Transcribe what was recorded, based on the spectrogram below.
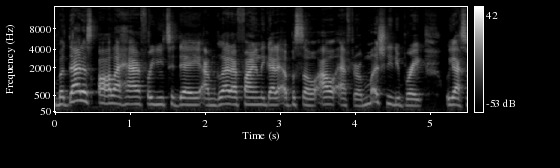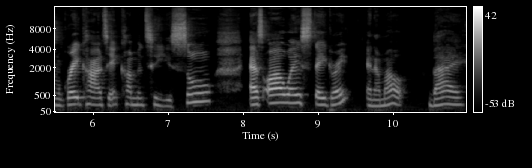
But that is all I have for you today. I'm glad I finally got an episode out after a much needed break. We got some great content coming to you soon. As always, stay great, and I'm out. Bye.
